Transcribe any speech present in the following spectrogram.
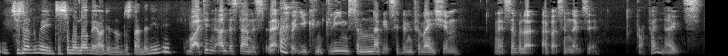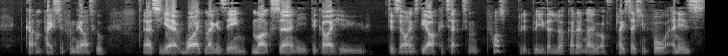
Do you know what I mean? To someone like me, I didn't understand any of it. well, I didn't understand the spec, but you can glean some nuggets of information. Let's have a look. I've got some notes here. Proper notes. Cut and pasted from the article. Uh, so yeah, Wired magazine. Mark Cerny, the guy who designs the architect and possibly the look, I don't know, of the PlayStation 4 and is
